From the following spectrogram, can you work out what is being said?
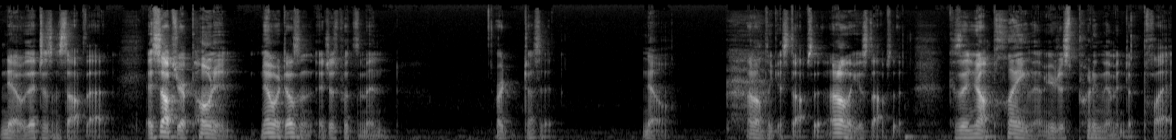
No, that doesn't stop that. It stops your opponent. No, it doesn't. It just puts them in. Or does it? No. I don't think it stops it. I don't think it stops it because then you're not playing them; you're just putting them into play.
